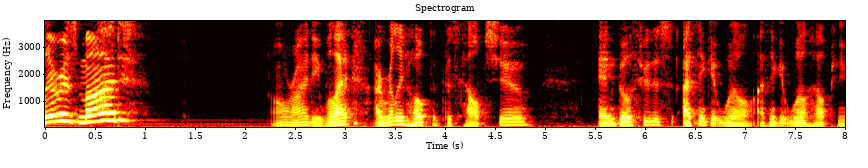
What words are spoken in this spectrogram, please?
Clear as mud? Alrighty. Well, I, I really hope that this helps you and go through this. I think it will. I think it will help you.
